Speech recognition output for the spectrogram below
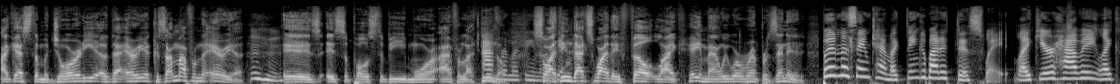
I guess the majority of the area, because I'm not from the area, is is supposed to be more Afro Latino. Mm-hmm. So I think yeah. that's why they felt like, hey man, we were represented. But in the same time, like think about it this way: like you're having like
